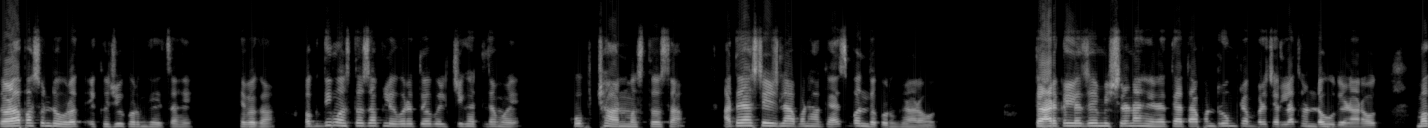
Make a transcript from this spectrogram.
तळापासून ढवळत एकजीव करून घ्यायचं आहे. हे बघा, अगदी मस्त असा फ्लेवर येतोय वेलची घातल्यामुळे. खूप छान मस्त असा. आता या स्टेजला आपण हा गॅस बंद करून घेणार आहोत. तयार केलेलं जे मिश्रण आहे ना, ते आता आपण रूम टेम्परेचरला थंड होऊ देणार आहोत. मग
